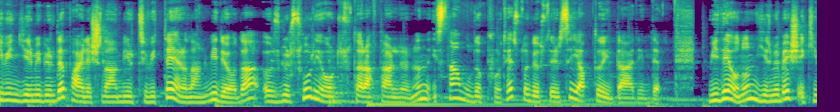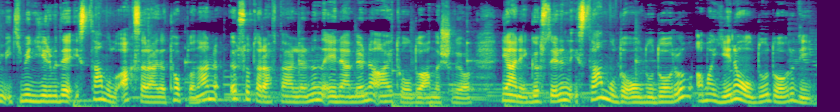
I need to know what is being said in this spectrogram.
2021'de paylaşılan bir tweette yer alan videoda Özgür Suriye Ordusu taraftarlarının İstanbul'da protesto gösterisi yaptığı iddia edildi. Videonun 25 Ekim 2020'de İstanbul Aksaray'da toplanan ÖSO taraftarlarının eylemlerine ait olduğu anlaşılıyor. Yani gösterinin İstanbul'da olduğu doğru ama yeni olduğu doğru değil.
